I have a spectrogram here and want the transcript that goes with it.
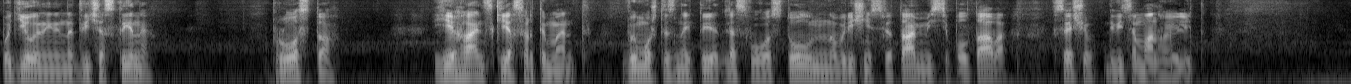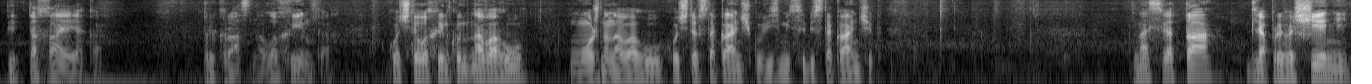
поділений на дві частини. Просто гігантський асортимент. Ви можете знайти для свого столу на новорічні свята в місті Полтава. Все, що дивіться, манго еліт. Підтахає яка. Прекрасна, лохинка. Хочете лохинку на вагу? Можна на вагу. Хочете в стаканчику, візьміть собі стаканчик. На свята для пригощень,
